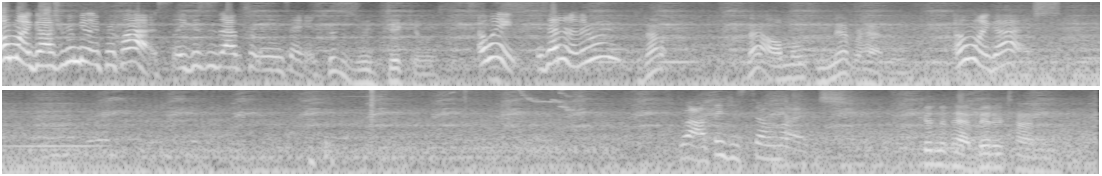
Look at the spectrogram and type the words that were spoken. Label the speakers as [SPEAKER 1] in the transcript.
[SPEAKER 1] Oh my gosh, we're gonna be late for class. Like, this is absolutely insane.
[SPEAKER 2] This is ridiculous.
[SPEAKER 1] Oh wait, is that another one?
[SPEAKER 2] That, that almost never happens.
[SPEAKER 1] Oh my gosh. Wow, thank you so much.
[SPEAKER 2] Couldn't have had better timing.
